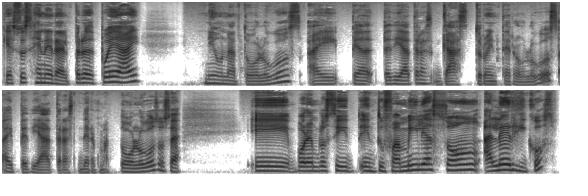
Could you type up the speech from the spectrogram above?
que eso es general, pero después hay neonatólogos, hay pediatras gastroenterólogos, hay pediatras dermatólogos, o sea, eh, por ejemplo, si en tu familia son alérgicos,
